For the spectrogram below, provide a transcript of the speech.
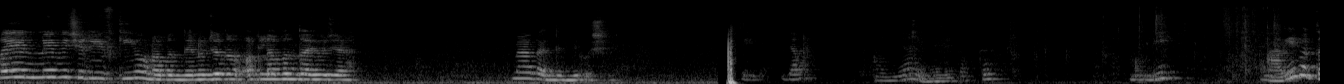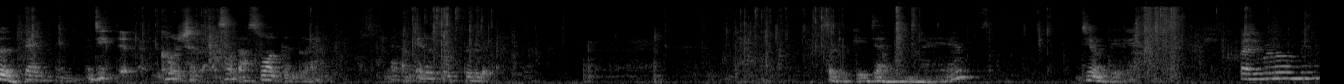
ਹਾਏ ਇੰਨੇ ਵੀ ਸ਼ਰੀਫ ਕੀ ਹੋਣਾ ਬੰਦੇ ਨੂੰ ਜਦੋਂ ਅਗਲਾ ਬੰਦਾ ਇਹੋ ਜਿਹਾ। ਮੈਂ ਕਹਿ ਦਿੰਦੀ ਕੁਛ ਵੀ। ਆਈਆਂ ਨਹੀਂ ਹਲੇ ਤੱਕ। ਮੰਮੀ ਆ ਗਈ ਪੁੱਤ? ਜੀ ਖੁਸ਼ ਰਹਿ ਸਦਾ ਸਵਾਗਤ ਰਹਿ ਲੈ ਮੇਰੇ ਪੁੱਤ ਲੈ ਸਦਕੇ ਜਾਵਾਂ ਮੈਂ। ਜਿਉਂਦੇ ਰਹਿ। ਪਹਿਲੇ ਬਣਾ ਮੰਮੀ ਨੇ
